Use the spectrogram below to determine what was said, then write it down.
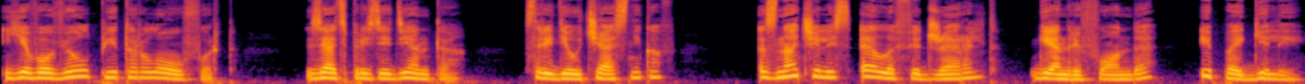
Его вел Питер Лоуфорд, зять президента. Среди участников значились Элла Фиджеральд, Генри Фонда и Пегги Ли.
